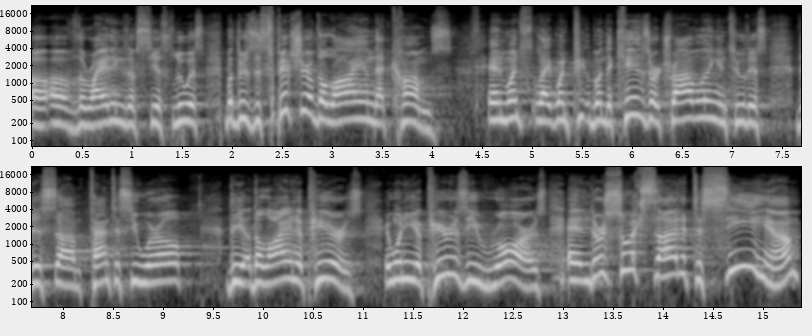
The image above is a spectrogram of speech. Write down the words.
uh of the writings of C.S. Lewis, but there's this picture of the lion that comes. And once, like when, when the kids are traveling into this, this um, fantasy world, the, the lion appears. And when he appears, he roars. And they're so excited to see him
